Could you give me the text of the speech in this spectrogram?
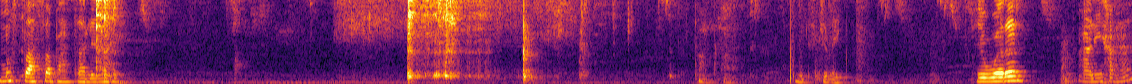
मस्त असा भात झालेला आहे. थांब, बाई. हे वरण आणि हा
